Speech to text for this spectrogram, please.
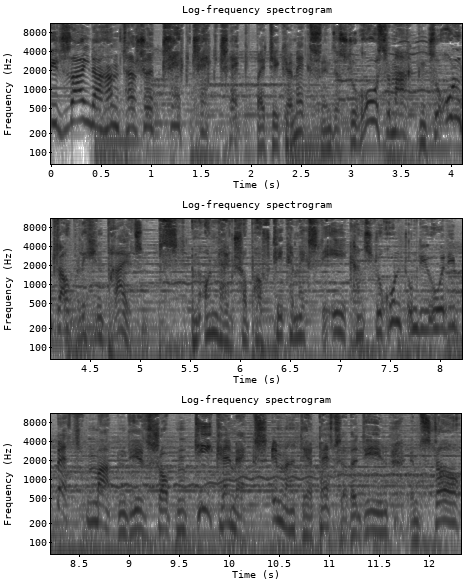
Designer-Handtasche, check, check, check. Bei TK Maxx findest du große Marken zu unglaublichen Preisen. Psst. im Onlineshop auf tkmaxx.de kannst du rund um die Uhr die besten Markendeals shoppen. TK Maxx, immer der bessere Deal im Store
